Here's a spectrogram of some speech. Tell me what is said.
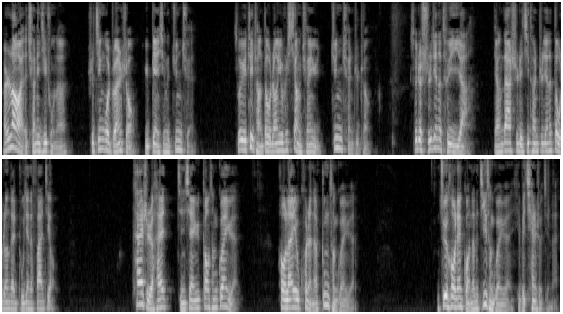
而嫪毐的权力基础呢，是经过转手与变形的军权。所以，这场斗争又是相权与军权之争。随着时间的推移啊，两大势力集团之间的斗争在逐渐的发酵。开始还仅限于高层官员，后来又扩展到中层官员。最后，连广大的基层官员也被牵扯进来。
